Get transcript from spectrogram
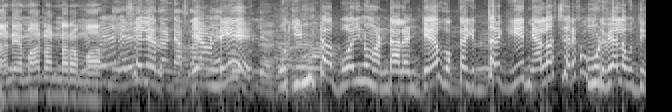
అనే మాట అంటున్నారమ్మా. ఏమండి ఒక ఇంట్లో భోజనం వండాలంటే ఒక్క ఇద్దరికి నెల వచ్చేసరికి మూడు వేలు అవుద్ది.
